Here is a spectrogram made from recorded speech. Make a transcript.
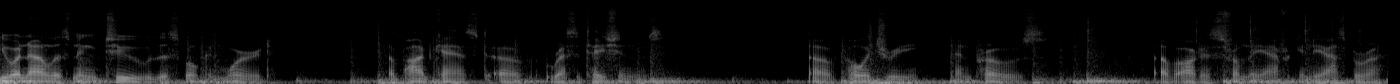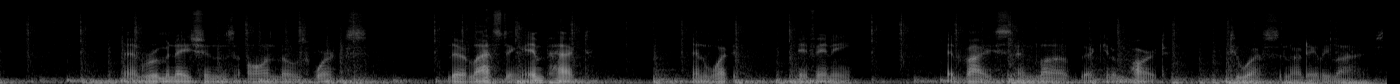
You are now listening to The Spoken Word, a podcast of recitations of poetry and prose of artists from the African diaspora and ruminations on those works, their lasting impact, and what, if any, advice and love that can impart to us in our daily lives.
